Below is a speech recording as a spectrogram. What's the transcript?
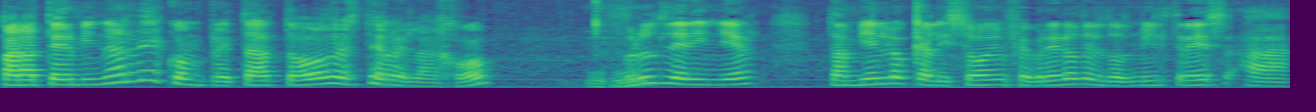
Para terminar de completar todo este relajo, Bruce Leringer también localizó en febrero del 2003 a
